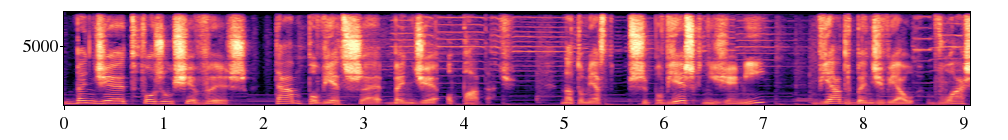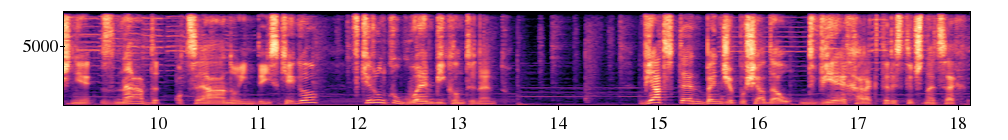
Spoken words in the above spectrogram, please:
będzie tworzył się wyż. Tam powietrze będzie opadać. Natomiast przy powierzchni Ziemi wiatr będzie wiał właśnie z nad Oceanu Indyjskiego w kierunku głębi kontynentu. Wiatr ten będzie posiadał dwie charakterystyczne cechy.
